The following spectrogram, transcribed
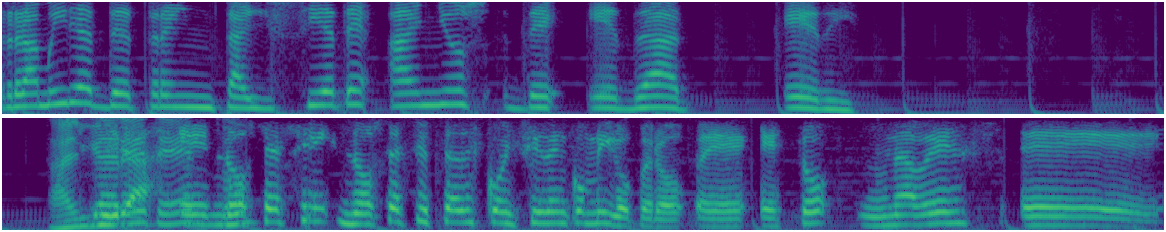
Ramírez de 37 años de edad. Eddie. Al Mira, garete eh, no sé si no sé si ustedes coinciden conmigo, pero eh, esto una vez eh,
